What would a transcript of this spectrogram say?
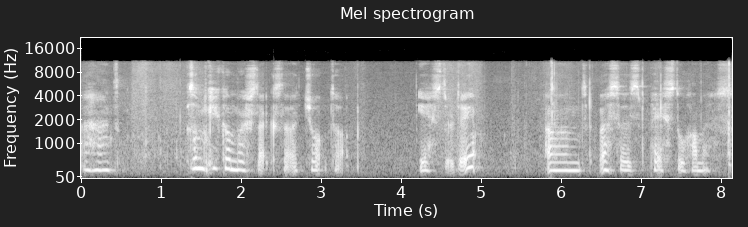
I had some cucumber sticks that I chopped up yesterday and this is pesto hummus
